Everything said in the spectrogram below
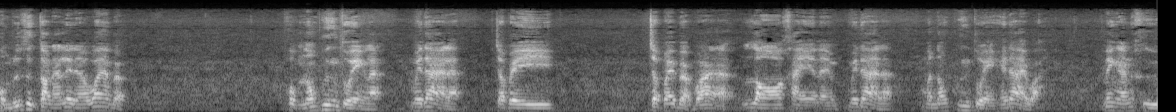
ผมรู้สึกตอนนั้นเลยนะว่าแบบ ผมต้องพึ่งตัวเองละไม่ได้ละจะไปจะไปแบบว่ารอใครอะไรไม่ได้ละมันต้องพึ่งตัวเองให้ได้วะไม่งั้นคือ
